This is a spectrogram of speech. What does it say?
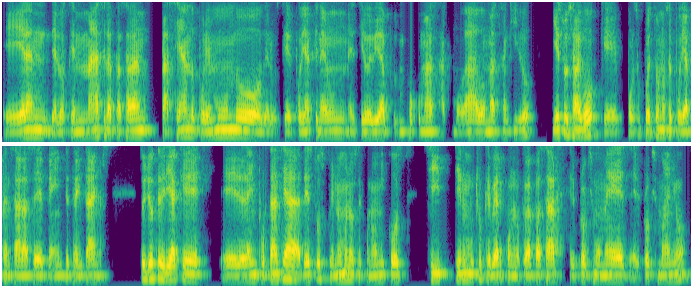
eh, eran de los que más se la pasaban paseando por el mundo, de los que podían tener un estilo de vida pues, un poco más acomodado, más tranquilo. Y eso es algo que, por supuesto, no se podía pensar hace 20, 30 años. Entonces, yo te diría que eh, la importancia de estos fenómenos económicos sí tiene mucho que ver con lo que va a pasar el próximo mes, el próximo año,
